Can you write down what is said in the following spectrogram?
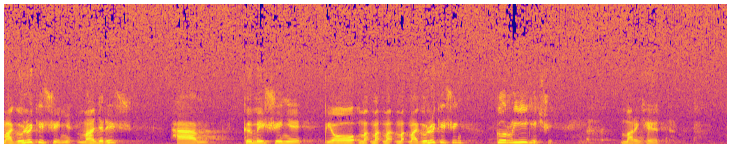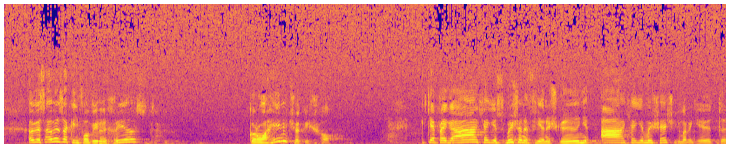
mae gwlwg i chi'n sy'n malyrys, a gymys sy'n bio, mae gwlwg i chi'n gwrig i chi, mar yn cyrta. Agus a ac yn ffofil yn chriast, gorwa hyn i chyg i Stepeg acha je smish an a fianish gynni, acha je myshesh gymar gyda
